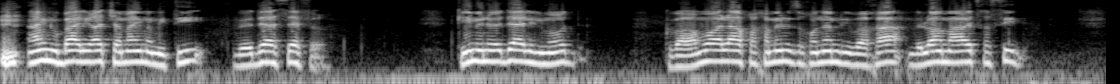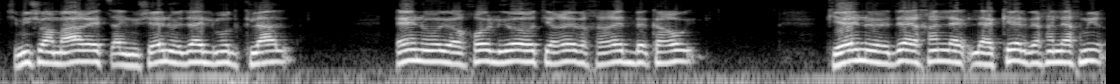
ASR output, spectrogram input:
היינו בעל יראת שמיים אמיתי ויודע ספר. כי אם אינו יודע ללמוד, כבר אמרו עליו חכמינו זיכרונם לברכה, ולא עם הארץ חסיד. שמישהו עם הארץ, היינו שאינו יודע ללמוד כלל, אינו יכול להיות ירא וחרד כראוי. כי אינו יודע היכן להקל והיכן להחמיר.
